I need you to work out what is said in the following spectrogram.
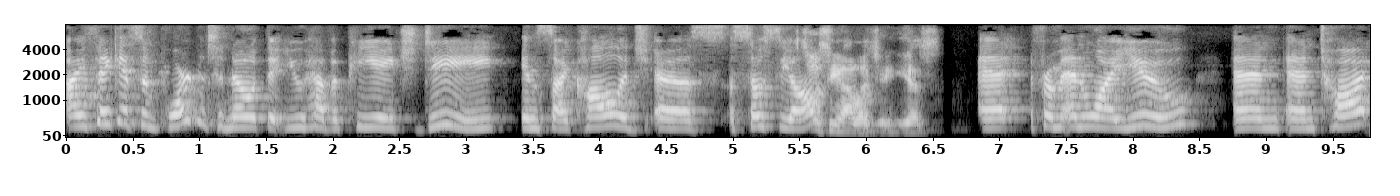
I think it's important to note that you have a PhD in psychology, uh, sociology. Sociology, yes. At, from NYU and and taught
